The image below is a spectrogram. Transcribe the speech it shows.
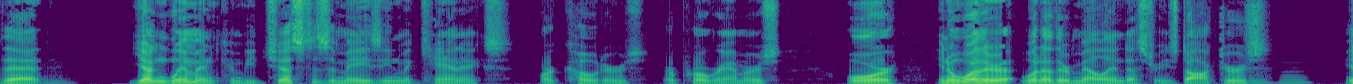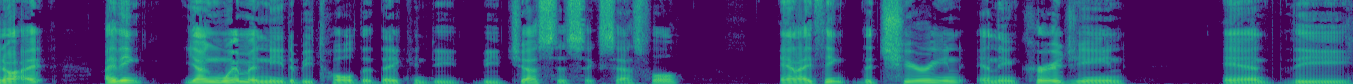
that young women can be just as amazing mechanics or coders or programmers or you know whether what other male industries doctors. Mhm. you know I I think young women need to be told that they can be, be just as successful and I think the cheering and the encouraging and the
